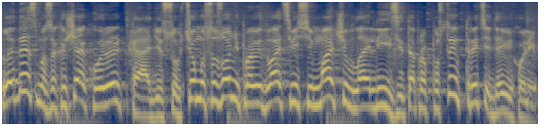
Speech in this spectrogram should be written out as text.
Ледесма захищає кольори Кадісу. В цьому сезоні провів 28 матчів в Ла Лізі та пропустив 39 голів.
